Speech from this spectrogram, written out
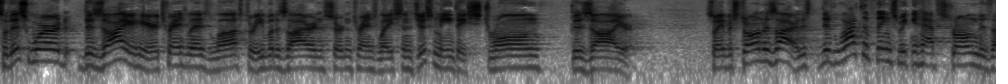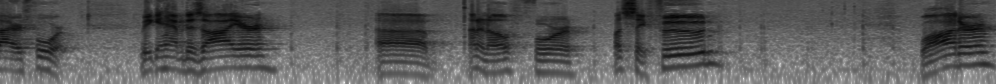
so this word desire here, translated as lust or evil desire in certain translations, just means a strong desire. So you have a strong desire. There's, there's lots of things we can have strong desires for. We can have a desire, uh, I don't know, for, let's say, food, water.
